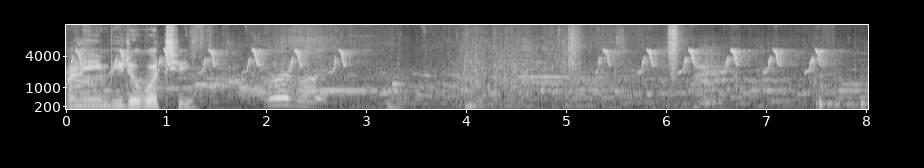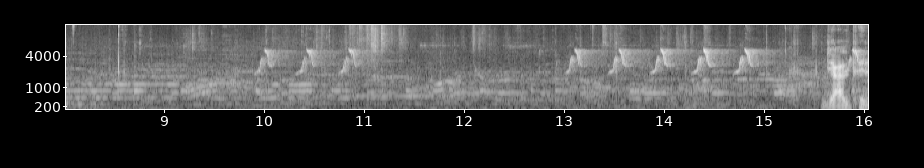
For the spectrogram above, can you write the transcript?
মানে ভিডিও করছি। জাল ফেল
